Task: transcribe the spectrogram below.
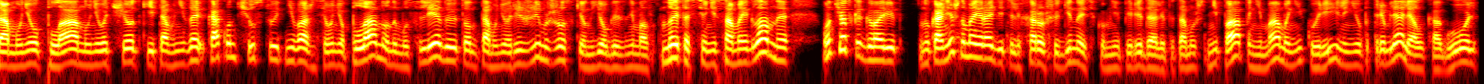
там у него план, у него четкий, там внезапно, как он чувствует, неважно, если у него план, он ему следует, он там, у него режим жесткий, он йогой занимался. Но это все не самое главное. Он четко говорит, ну, конечно, мои родители хорошую генетику мне передали, потому что ни папа, ни мама не курили, не употребляли алкоголь,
